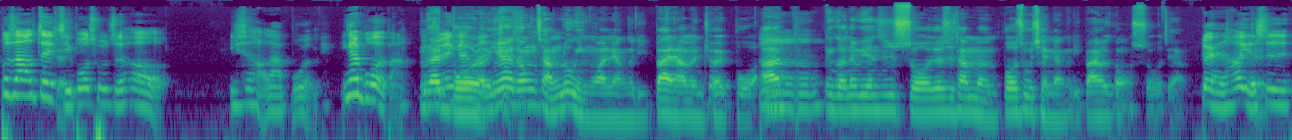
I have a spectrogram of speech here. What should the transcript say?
不知道这一集播出之后，一丝好辣播了没？应该播了吧？应该播了，因为通常录影完两个礼拜他们就会播、啊。嗯嗯，那个那边是说，就是他们播出前两个礼拜会跟我说这样。对，然后也是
